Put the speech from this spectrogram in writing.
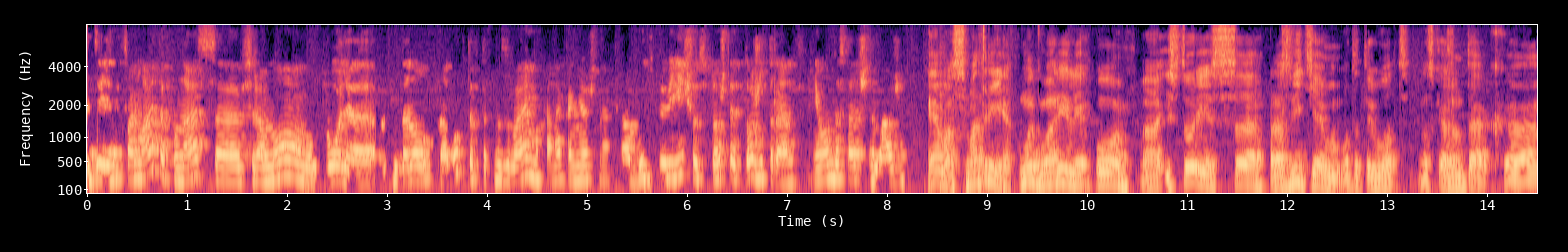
отдельных форматов, у нас э, все равно доля здоровых продуктов, так называемых, она, конечно, будет увеличиваться, потому что это тоже тренд, и он достаточно важен. Эмма, смотри, мы говорили о э, истории с развитием вот этой вот, ну, скажем так, э,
